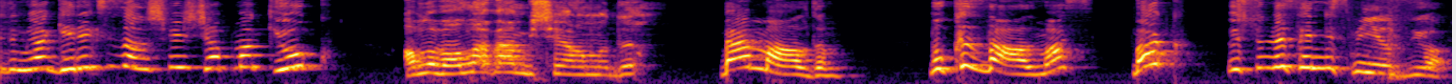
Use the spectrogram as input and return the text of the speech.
dedim ya gereksiz alışveriş yapmak yok. Abla vallahi ben bir şey almadım. Ben mi aldım? Bu kız da almaz. Bak üstünde senin ismin yazıyor.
